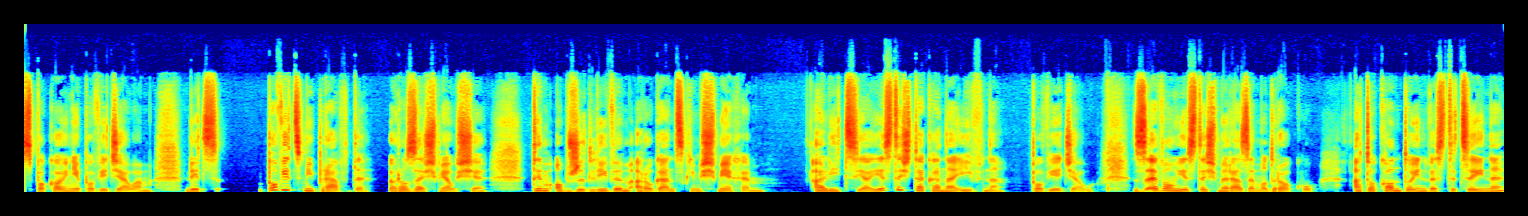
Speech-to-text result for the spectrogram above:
Spokojnie powiedziałam, więc powiedz mi prawdę. Roześmiał się tym obrzydliwym, aroganckim śmiechem. Alicja, jesteś taka naiwna, powiedział. Z Ewą jesteśmy razem od roku, a to konto inwestycyjne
